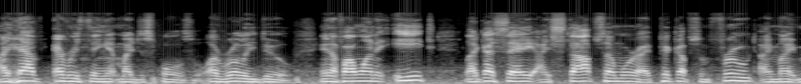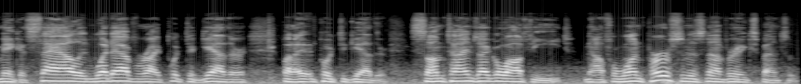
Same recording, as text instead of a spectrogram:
I have everything at my disposal. I really do. And if I want to eat, like I say, I stop somewhere, I pick up some fruit, I might make a salad, whatever I put together, but I put together. Sometimes I go out to eat. Now for one person, it's not very expensive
